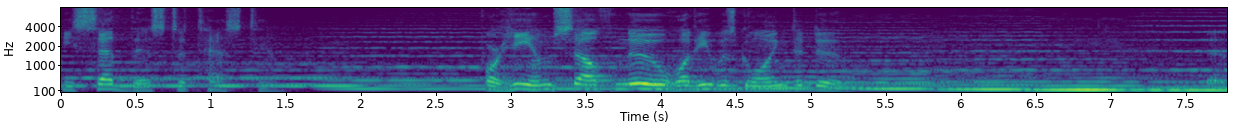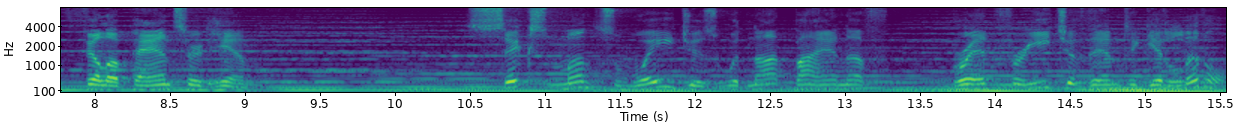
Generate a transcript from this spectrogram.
He said this to test him, for he himself knew what he was going to do. Philip answered him, Six months' wages would not buy enough bread for each of them to get a little.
